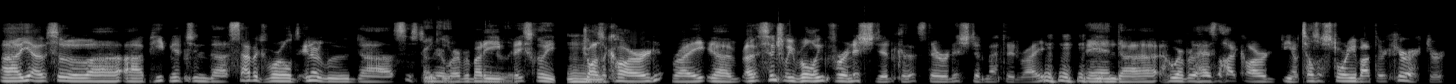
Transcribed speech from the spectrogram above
Uh, yeah, so uh, uh, Pete mentioned the Savage Worlds interlude uh, system there, where everybody Interlude. basically Mm-hmm. draws a card, right? Uh, essentially rolling for initiative because that's their initiative method, right? and uh, whoever has the high card, you know, tells a story about their character.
